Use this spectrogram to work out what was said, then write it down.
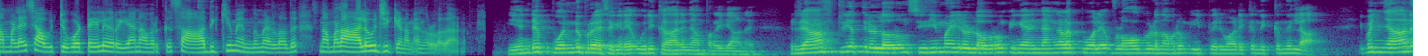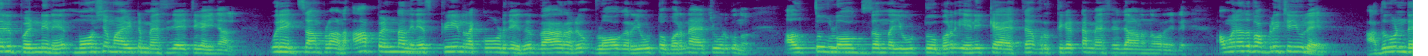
നമ്മളെ ചവിറ്റുകോട്ടയിൽ എറിയാൻ അവർക്ക് സാധിക്കുമെന്നും ഉള്ളത് നമ്മൾ ആലോചിക്കണം എന്നുള്ളതാണ്. എന്റെ പൊന്നു പ്രേക്ഷകരെ ഒരു കാര്യം ഞാൻ പറയുകയാണ്. രാഷ്ട്രീയത്തിലുള്ളവരും സിനിമയിലുള്ളവരും ഇങ്ങനെ ഞങ്ങളെപ്പോലെ വ്ളോഗ് ഇടുന്നവരും ഈ പരിപാടിക്ക് നിൽക്കുന്നില്ല. ഇപ്പം ഞാനൊരു പെണ്ണിന് മോശമായിട്ട് മെസ്സേജ് അയച്ചു കഴിഞ്ഞാൽ ഒരു എക്സാമ്പിളാണ് ആ പെണ്ണ് അതിനെ സ്ക്രീൻ റെക്കോർഡ് ചെയ്ത് വേറൊരു വ്ളോഗർ യൂട്യൂബറിന് അയച്ചു കൊടുക്കുന്നു. അൽത്തു വ്ളോഗ്സ് എന്ന യൂട്യൂബർ എനിക്ക് അയച്ച വൃത്തികെട്ട മെസ്സേജ് ആണെന്ന് പറഞ്ഞിട്ട്. അവനത് പബ്ലിഷ് ചെയ്യൂലേ? അതുകൊണ്ട്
